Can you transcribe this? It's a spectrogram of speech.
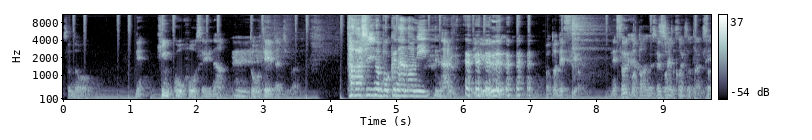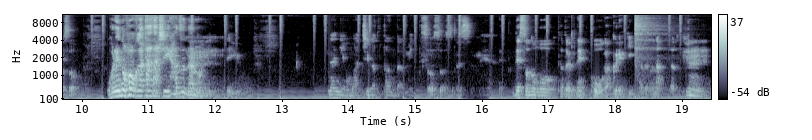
その、ね、貧困法制な。童貞たちは、正しいの僕なのにってなるっていうことですよ。ね、そういうこと、なるほどそういうことそういうことだねそうそう。俺の方が正しいはずなのにっていう。何を間違ったんだみたいな。そうそうそうですね。で、その後、例えばね、高学歴、例えばなった時、うん。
